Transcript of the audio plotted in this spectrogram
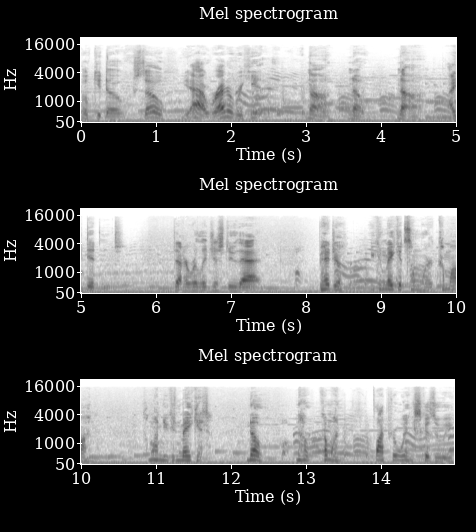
Okie doke. So, yeah, right over here. No, no, no, I didn't. Did I really just do that? Banjo, you can make it somewhere. Come on. Come on, you can make it. No, no, come on. Flap your wings, Kazooie.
